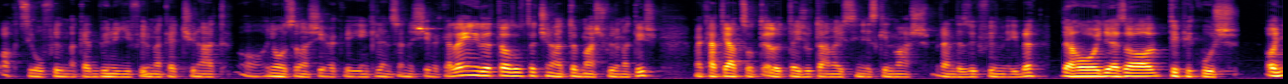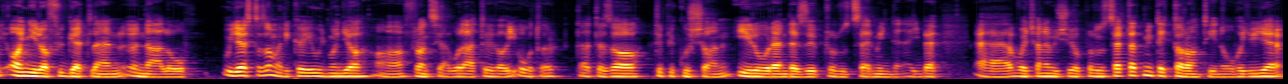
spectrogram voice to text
akciófilmeket, bűnügyi filmeket csinált a 80-as évek végén, 90-es évek elején, illetve azóta csinált több más filmet is, meg hát játszott előtte és utána is színészként más rendezők filmjeibe. De hogy ez a tipikus, annyira független, önálló Ugye ezt az amerikai úgy mondja a franciából átőve, hogy author, tehát ez a tipikusan író, rendező, producer minden egybe, e, vagy ha nem is jó producer, tehát mint egy Tarantino, hogy ugye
